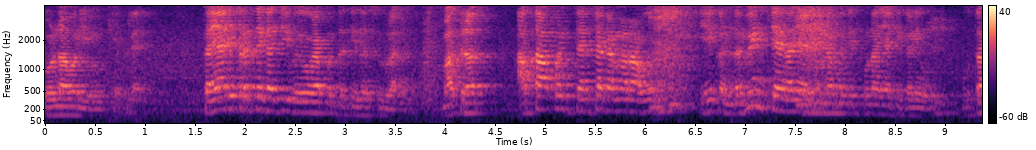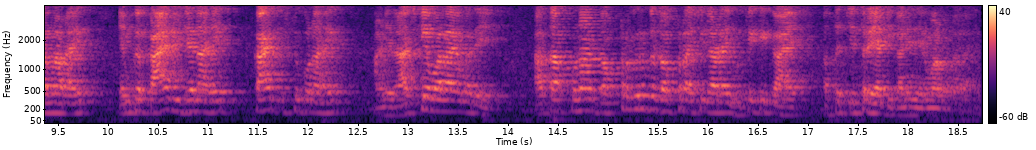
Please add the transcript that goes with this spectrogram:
तोंडावर येऊन ठेपल्या आहेत. तयारी प्रत्येकाची वेगवेगळ्या पद्धतीने सुरू आहे. मात्र आता आपण चर्चा करणार आहोत एक नवीन चेहरा या जिल्ह्यामध्ये पुन्हा या ठिकाणी उतरणार आहेत. नेमकं काय विजन आहेत काय दृष्टिकोन आहेत आणि राजकीय वलयामध्ये आता पुन्हा डॉक्टर विरुद्ध डॉक्टर अशी लढाई होती की काय असं चित्र या ठिकाणी निर्माण होणार आहे.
